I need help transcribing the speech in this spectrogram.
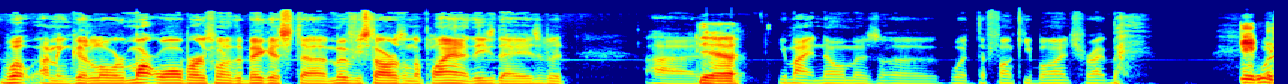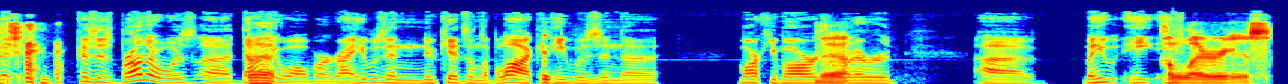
well, I mean, good lord, Mark Wahlberg is one of the biggest uh, movie stars on the planet these days. But uh, Yeah. you might know him as uh, what the Funky Bunch, right? Because his brother was uh, Donnie Yeah. Wahlberg, right? He was in New Kids on the Block, and he was in the Marky Mark or Yeah. whatever. Uh, but he he Hilarious.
